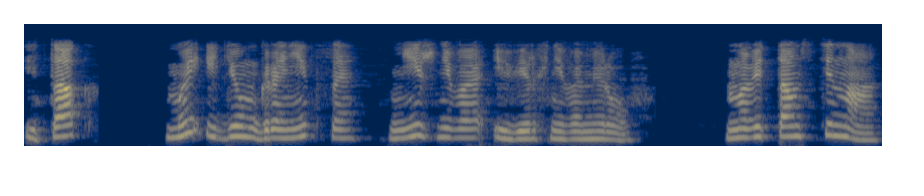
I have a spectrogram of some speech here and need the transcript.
Итак, мы идем к границе Нижнего и Верхнего миров. Но ведь там стена.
